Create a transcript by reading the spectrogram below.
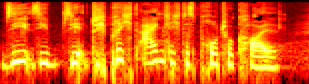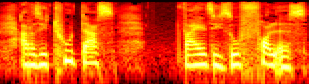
Sie, sie, sie durchbricht eigentlich das Protokoll, aber sie tut das, weil sie so voll ist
